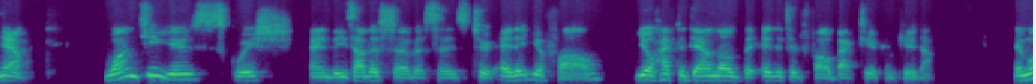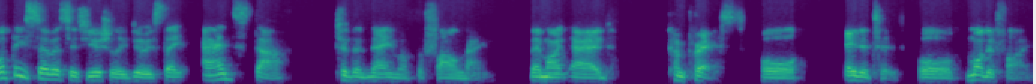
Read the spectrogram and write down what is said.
Now, once you use Squoosh and these other services to edit your file, you'll have to download the edited file back to your computer. And what these services usually do is they add stuff to the name of the file name. They might add compressed or edited or modified.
